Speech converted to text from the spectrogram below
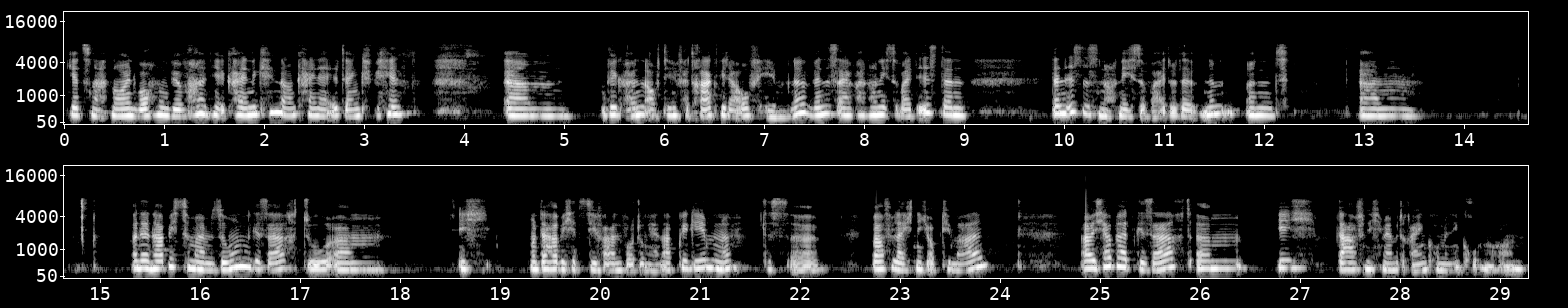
jetzt nach neun Wochen, wir wollen hier keine Kinder und keine Eltern quälen. Ähm, wir können auch den Vertrag wieder aufheben. Ne? Wenn es einfach noch nicht so weit ist, dann, dann ist es noch nicht so weit. Oder, ne? Und ähm, und dann habe ich zu meinem Sohn gesagt, du, ähm, ich, und da habe ich jetzt die Verantwortung hin abgegeben, ne? das äh, war vielleicht nicht optimal, aber ich habe halt gesagt, ähm, ich darf nicht mehr mit reinkommen in den Gruppenraum.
